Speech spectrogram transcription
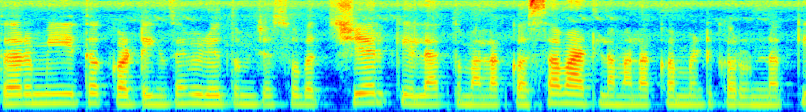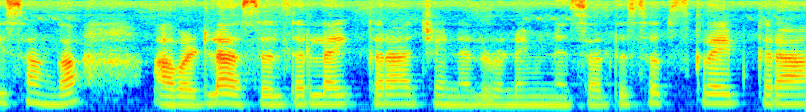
तर मी इथं कटिंगचा व्हिडिओ तुमच्यासोबत शेअर केला. तुम्हाला कसा वाटला मला कमेंट करून नक्की सांगा. आवडला असेल तर लाईक करा. चॅनलवर नवीन असाल तर सबस्क्राईब करा.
